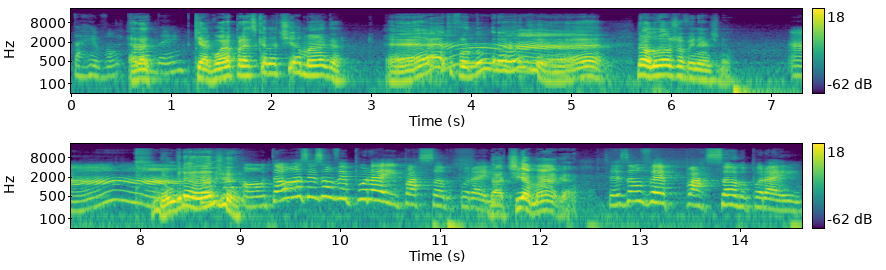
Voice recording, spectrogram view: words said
Tá revoltado, Era, hein? que agora parece que é da tia Maga. É, tô falando de um grande. É. Não, não é o Jovem Nerd, não. Ah. Um grande. Então, tá bom. então vocês vão ver por aí, passando por aí. Da tia Maga. Vocês vão ver passando por aí.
